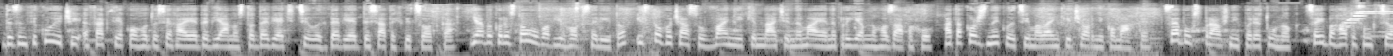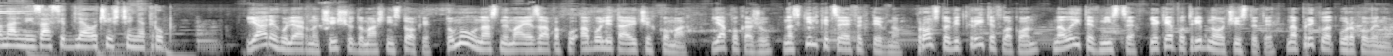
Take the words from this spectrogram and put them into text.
дезінфікуючий ефект якого досягає 99,9%. Я використовував його все літо, і з того часу в ванній кімнаті немає неприємного запаху, а також зникли ці маленькі чорні комахи. Це був справжній порятунок. Цей багатофункціональний засіб для очищення труб. Я регулярно чищу домашні стоки, тому у нас немає запаху або літаючих комах. Я покажу, наскільки це ефективно. Просто відкрийте флакон, налийте в місце, яке потрібно очистити, наприклад, у раковину.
